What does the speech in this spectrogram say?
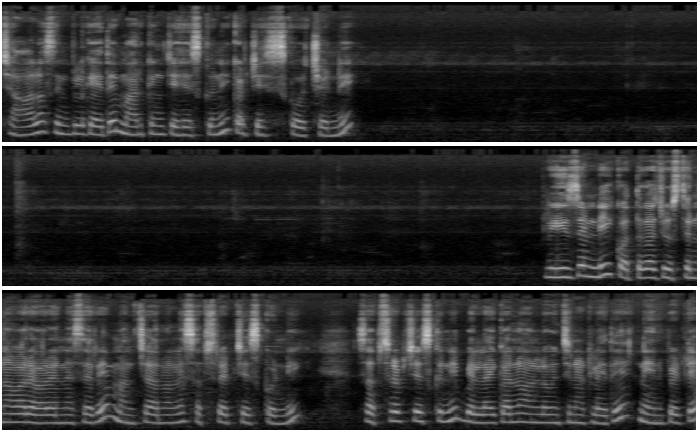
చాలా సింపుల్గా అయితే మార్కింగ్ చేసేసుకుని కట్ చేసుకోవచ్చండి ప్లీజ్ అండి కొత్తగా చూస్తున్న వారు ఎవరైనా సరే మన ఛానల్ని సబ్స్క్రైబ్ చేసుకోండి. సబ్స్క్రైబ్ చేసుకుని బెల్ ఐకాన్ ఆన్లో ఉంచినట్లయితే నేను పెట్టే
